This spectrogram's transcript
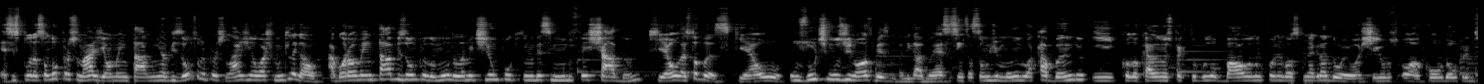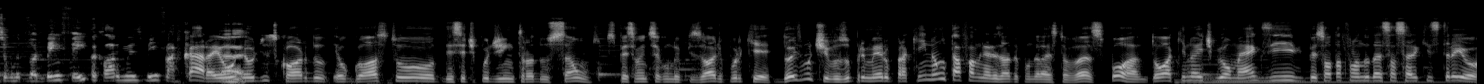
Essa exploração do personagem, aumentar a minha visão sobre o personagem, eu acho muito legal. Agora, aumentar a visão pelo mundo, ela me tira um pouquinho desse mundo fechado, que é o Last of Us, que é o- os últimos de nós mesmo, tá ligado? É essa sensação de mundo acabando e colocada no aspecto global não foi um negócio que me agradou. Eu achei o, o Cold Open do segundo episódio bem feito, é claro, mas bem fraco. Cara, eu, É. eu discordo. Eu gosto desse tipo de introdução, especialmente no segundo episódio, porque dois motivos. O primeiro, pra quem não tá familiarizado com The Last of Us, porra, tô aqui no HBO Max e o pessoal tá falando dessa série que estreou.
